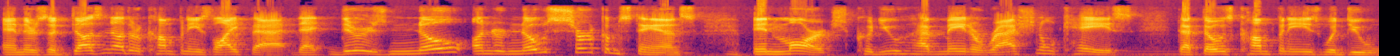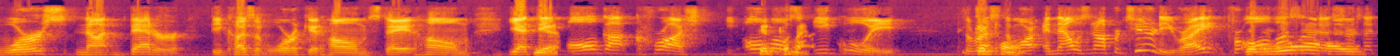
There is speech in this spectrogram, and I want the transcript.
and there's a dozen other companies like that that there is no under no circumstance in March could you have made a rational case that those companies would do worse, not better, because of work at home, stay at home. Yet they yeah. all got crushed almost equally the Good rest point. of the market, and that was an opportunity, right, for it all of us That-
